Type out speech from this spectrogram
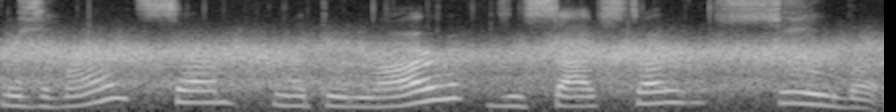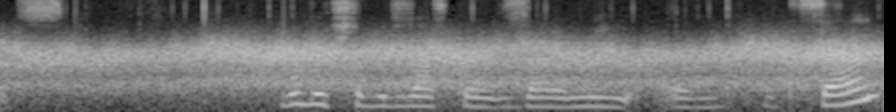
називається Natural Disaster Silvers. Вибачте, будь ласка, за мій ем, акцент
